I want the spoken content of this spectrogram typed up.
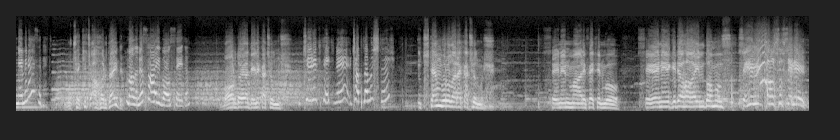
Ne münasebet, Bu çekiç ahırdaydı. malına sahip olsaydın. Bordoya delik açılmış. Çürük tekne çatlamıştır. İçten vurularak açılmış. Senin marifetin bu. Seni gidi hain domuz! Senin kansız seni!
